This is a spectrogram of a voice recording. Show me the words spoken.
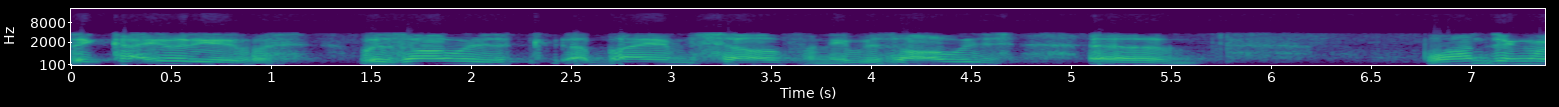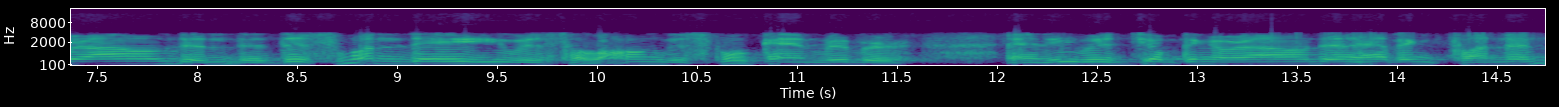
the coyote was, always by himself, and he was always uh, wandering around. And this one day, he was along the Spokane River, and he was jumping around and having fun and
